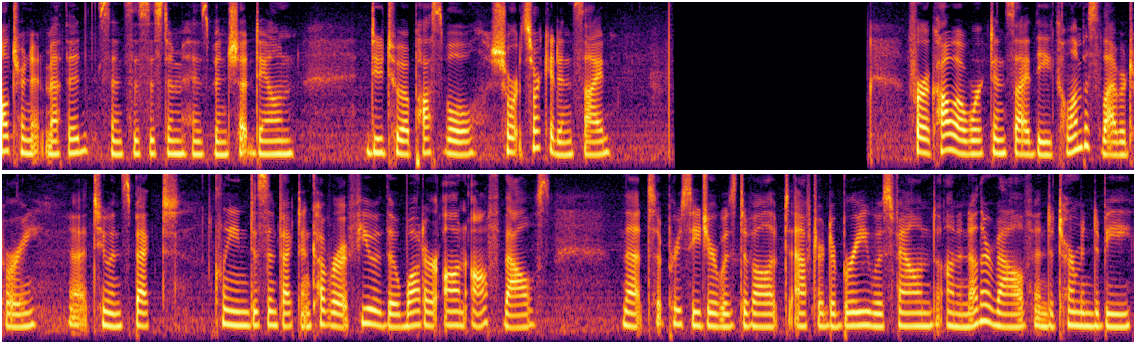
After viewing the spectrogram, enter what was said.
alternate method since the system has been shut down due to a possible short circuit inside. Furukawa worked inside the Columbus laboratory uh, to inspect, clean, disinfect, and cover a few of the water on off valves. That procedure was developed after debris was found on another valve and determined to be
